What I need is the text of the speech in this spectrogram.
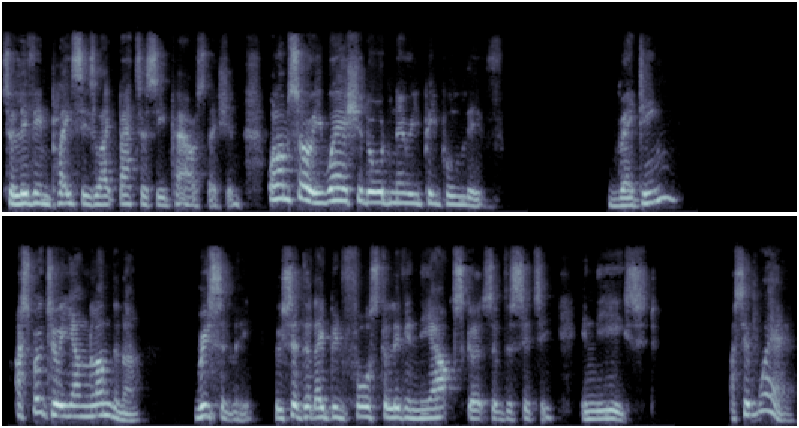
to live in places like Battersea Power Station. Well, I'm sorry, where should ordinary people live? Reading? I spoke to a young Londoner recently who said that they'd been forced to live in the outskirts of the city in the east. I said, Where?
